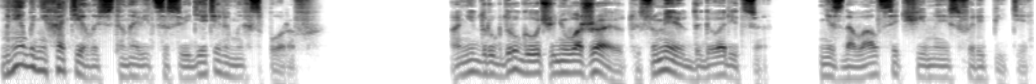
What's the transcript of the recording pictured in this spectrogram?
Мне бы не хотелось становиться свидетелем их споров. Они друг друга очень уважают и сумеют договориться. Не сдавался Чима из Фарипити.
